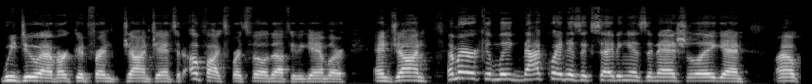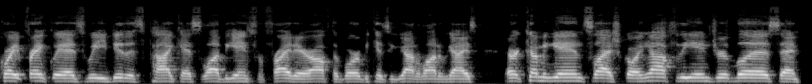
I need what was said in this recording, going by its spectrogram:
we do have our good friend John Jansen of Fox Sports Philadelphia, the Gambler. And John, American League not quite as exciting as the National League, and well, quite frankly, as we do this podcast, a lot of the games for Friday are off the board because you got a lot of guys that are coming in slash going off the injured list, and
